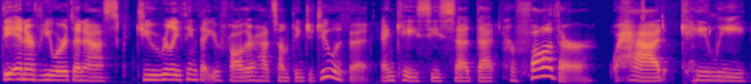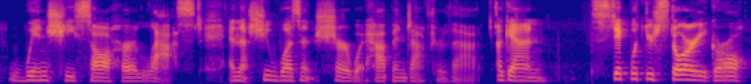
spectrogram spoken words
The interviewer then asked, Do you really think that your father had something to do with it? And Casey said that her father had Caylee when she saw her last and that she wasn't sure what happened after that. Again, Stick with your story, girl.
